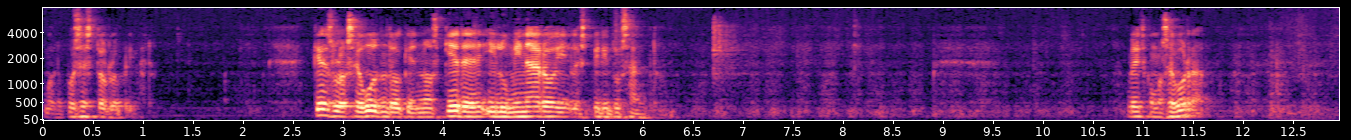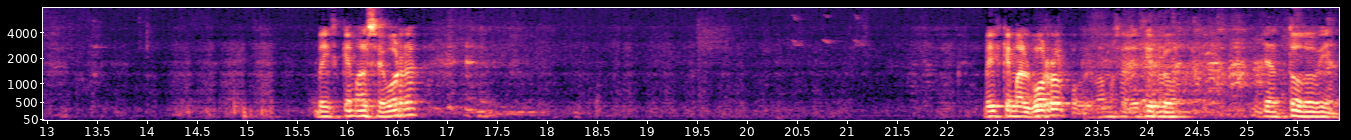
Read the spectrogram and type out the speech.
Bueno, pues esto es lo primero. ¿Qué es lo segundo que nos quiere iluminar hoy el Espíritu Santo? ¿Veis cómo se borra? ¿Veis qué mal se borra? ¿Veis qué mal borro? Pues vamos a decirlo ya todo bien.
